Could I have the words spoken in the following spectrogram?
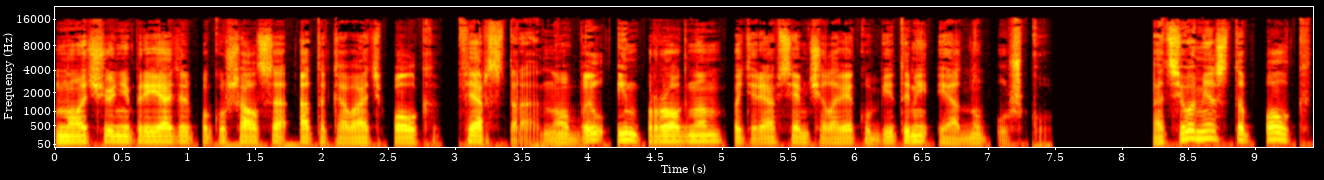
Ночью неприятель покушался атаковать полк Ферстера, но был им прогнан, потеряв семь человек убитыми и одну пушку. От всего места полк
